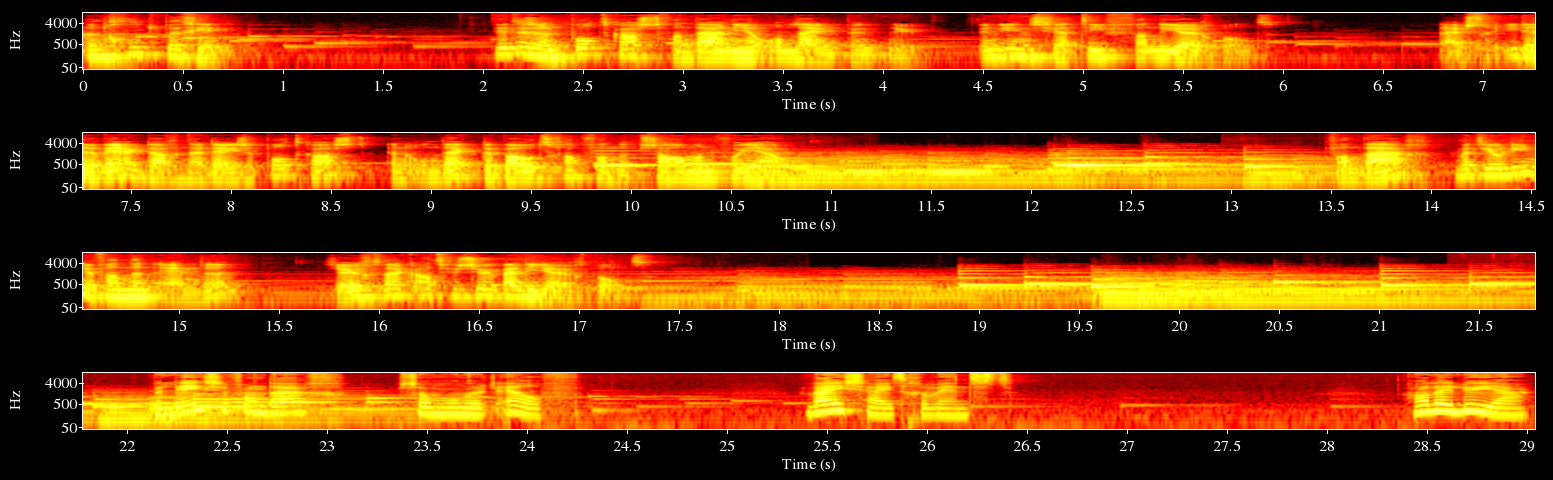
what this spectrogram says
Een goed begin. Dit is een podcast van DanielOnline.nu, een initiatief van de Jeugdbond. Luister iedere werkdag naar deze podcast en ontdek de boodschap van de psalmen voor jou. Vandaag met Joline van den Ende, jeugdwerkadviseur bij de Jeugdbond. We lezen vandaag Psalm 111. Wijsheid gewenst. Halleluja,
